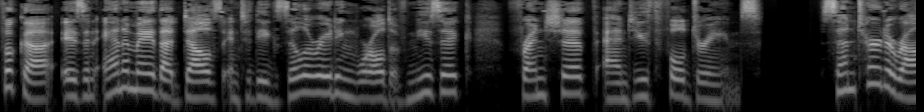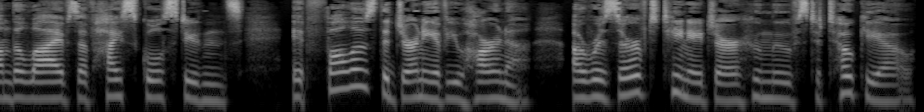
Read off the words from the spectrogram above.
Fuuka is an anime that delves into the exhilarating world of music, friendship, and youthful dreams. Centered around the lives of high school students, it follows the journey of Yu Haruna, a reserved teenager who moves to Tokyo,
